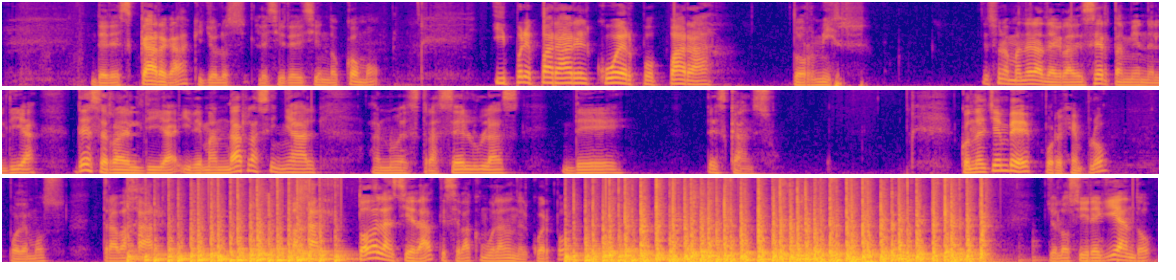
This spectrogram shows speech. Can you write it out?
de descarga, que yo les iré diciendo cómo, y preparar el cuerpo para dormir. Es una manera de agradecer también el día, de cerrar el día y de mandar la señal a nuestras células de descanso. Con el Yen por ejemplo, podemos trabajar, bajar toda la ansiedad que se va acumulando en el cuerpo. Yo los iré guiando,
